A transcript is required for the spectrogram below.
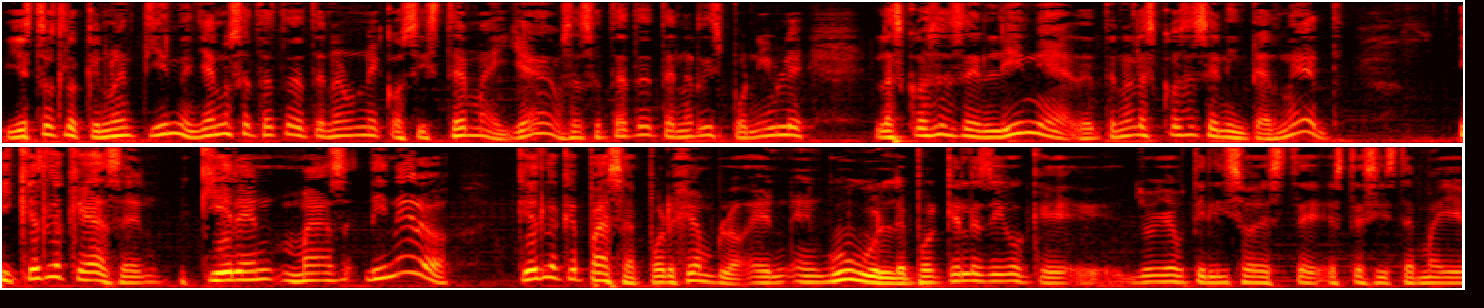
Y esto es lo que no entienden. Ya no se trata de tener un ecosistema y ya. O sea, se trata de tener disponible las cosas en línea, de tener las cosas en Internet. ¿Y qué es lo que hacen? Quieren más dinero. ¿Qué es lo que pasa? Por ejemplo, en, Google, ¿por qué les digo que yo ya utilizo este, este sistema y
